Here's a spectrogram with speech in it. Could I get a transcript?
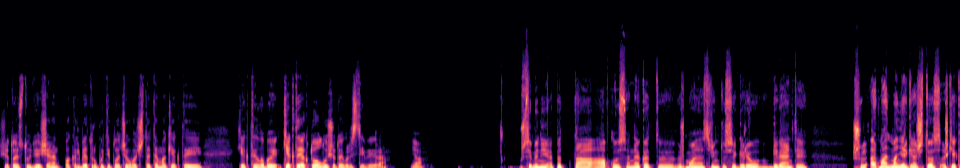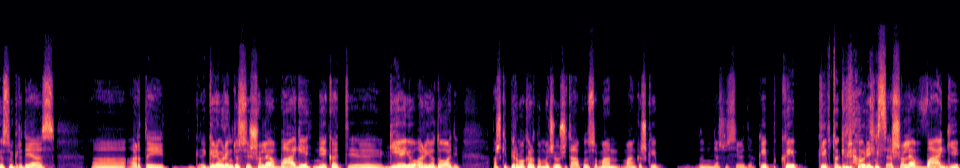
šitoje studijoje šiandien pakalbėti truputį plačiau va šitą temą, kiek tai, kiek tai, labai, kiek tai aktualu šitoje valstybėje yra. Jo. Užsiminiai apie tą apklausą, ne, kad e, žmonės rinktųsi geriau gyventi šalia. Ar man, man irgi, aš, šitos, aš kiek esu girdėjęs, ar tai geriau rinktųsi šalia vagį, nei kad e, gėjų ar jododį. Aš kaip pirmą kartą mačiau šitą apklausą, man, man kažkaip nu, nesusivedė. Kaip, kaip Kaip tu geriau rinksi šalia vagį?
